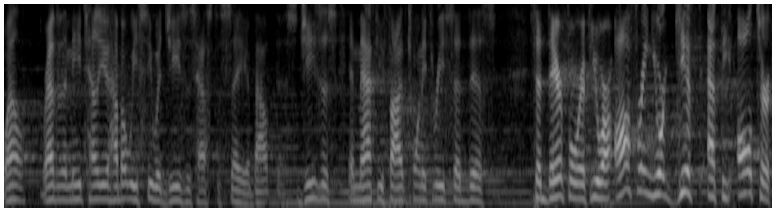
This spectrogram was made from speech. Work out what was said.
Well, rather than me tell you, how about we see what Jesus has to say about this? Jesus in Matthew 5 23 said this. Said, Therefore, if you are offering your gift at the altar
